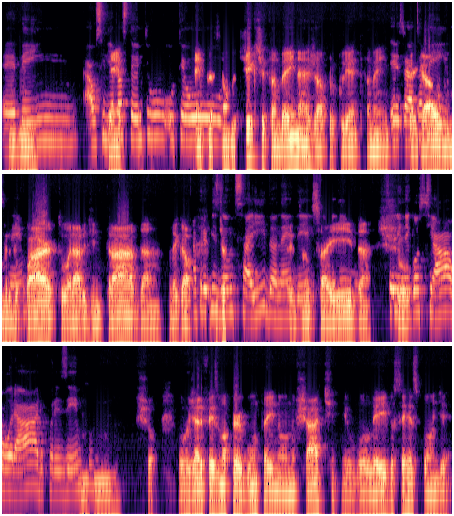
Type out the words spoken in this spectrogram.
é uhum. bem auxilia tem, bastante o, o teu. A impressão do ticket também, né? Já para o cliente também Exatamente, pegar o número né? do quarto, horário de entrada, legal. A previsão Já... de saída, né? Previsão dele, de saída. Se ele negociar o horário, por exemplo. Uhum. Show. O Rogério fez uma pergunta aí no, no chat, eu vou ler e você responde.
